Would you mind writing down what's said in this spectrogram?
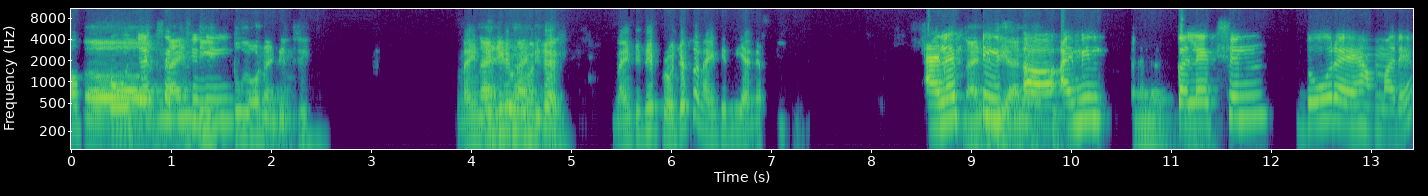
92 or 93 92 93 93 projects or 93 nft NFTs I mean collection दो रहे हमारे।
